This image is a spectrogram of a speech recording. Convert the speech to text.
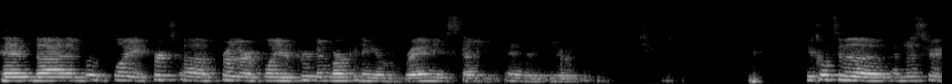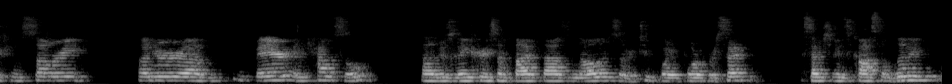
And uh, employee, first, uh, further employee recruitment, marketing and branding study and review. You go to the administration summary under um, mayor and council. Uh, there's an increase of five thousand dollars or two point four percent. Essentially, it's cost of living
